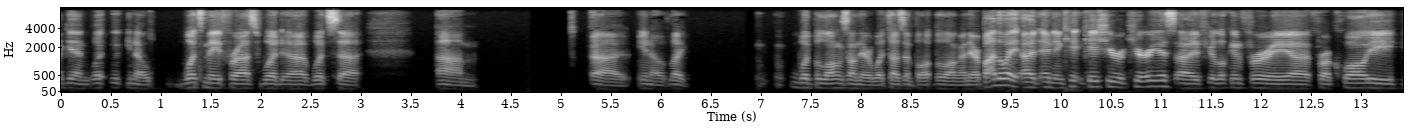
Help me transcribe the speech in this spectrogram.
again, what you know, what's made for us? What uh, what's uh, um, uh, you know, like what belongs on there, what doesn't belong on there. By the way, uh, and in ca- case you were curious, uh, if you're looking for a uh, for a quality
